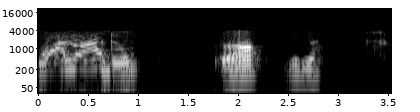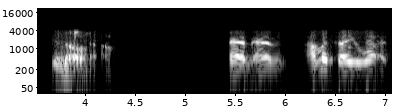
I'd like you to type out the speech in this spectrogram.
Well, I know I do. Uh, yeah. You know, and and I'm gonna tell you what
